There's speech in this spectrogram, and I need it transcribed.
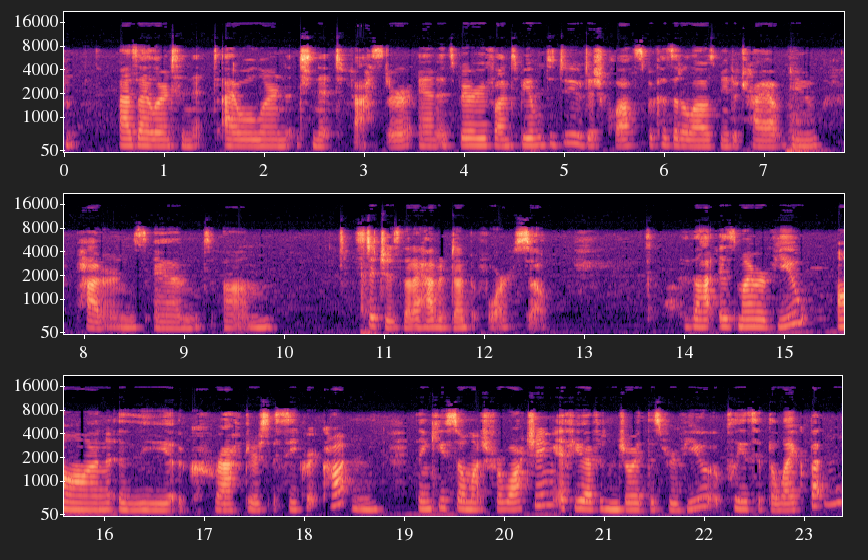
as I learn to knit, I will learn to knit faster. And it's very fun to be able to do dishcloths because it allows me to try out new patterns and um, stitches that I haven't done before. So that is my review on the Crafter's Secret Cotton. Thank you so much for watching. If you have enjoyed this review, please hit the like button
